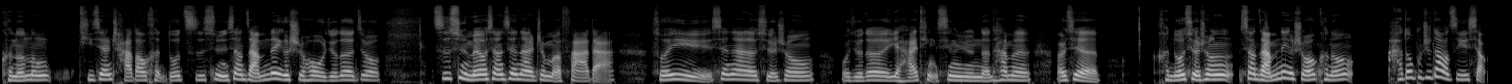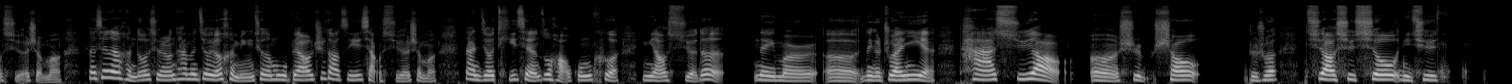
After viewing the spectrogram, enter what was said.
可能能提前查到很多资讯，像咱们那个时候，我觉得就。资讯没有像现在这么发达，所以现在的学生我觉得也还挺幸运的。他们而且很多学生像咱们那个时候，可能还都不知道自己想学什么。像现在很多学生，他们就有很明确的目标，知道自己想学什么。那你就提前做好功课，你要学的那门呃那个专业，它需要嗯、呃、是稍，比如说需要去修，你去。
